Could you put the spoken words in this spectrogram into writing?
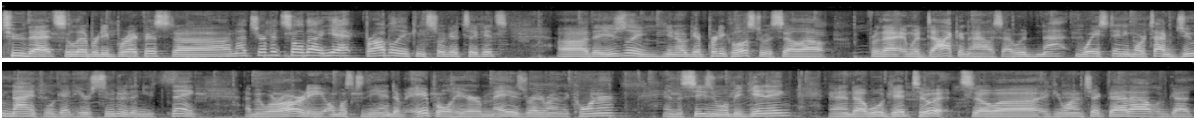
to that celebrity breakfast. Uh, I'm not sure if it's sold out yet. Probably can still get tickets. Uh, they usually, you know, get pretty close to a sellout for that. And with Doc in the house, I would not waste any more time. June 9th will get here sooner than you think. I mean, we're already almost to the end of April here. May is right around the corner, and the season will be beginning, and uh, we'll get to it. So uh, if you want to check that out, we've got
